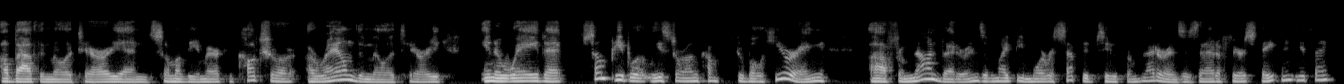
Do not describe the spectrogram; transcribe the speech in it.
about the military and some of the American culture around the military in a way that some people at least are uncomfortable hearing uh, from non-veterans and might be more receptive to from veterans. Is that a fair statement, you think?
